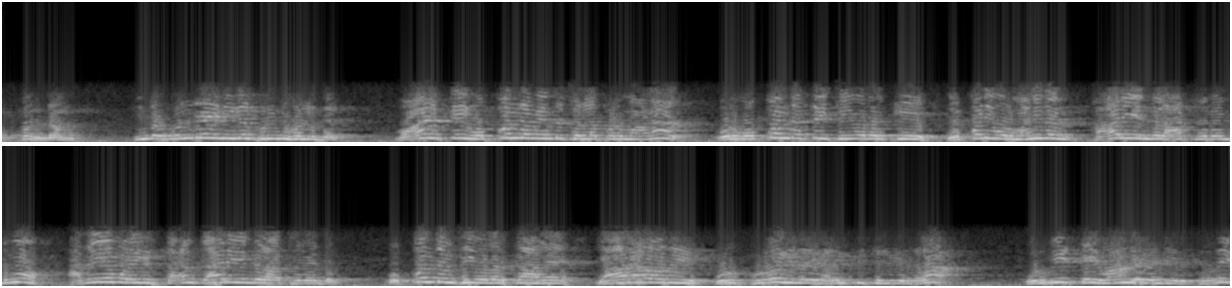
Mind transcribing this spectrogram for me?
ஒப்பந்தம். இந்த ஒன்றை நீங்கள் புரிந்து கொள்ளுங்கள். வாழ்க்கை ஒப்பந்தம் என்று சொல்லப்படுமானால் ஒரு ஒப்பந்தத்தை செய்வதற்கு எப்படி ஒரு மனிதன் காரியங்கள் ஆற்ற வேண்டுமோ அதே முறையில் தான் காரியங்கள் ஆற்ற வேண்டும். ஒப்பந்தம் செய்வதற்காக யாராவது ஒரு புரோகிதரை அழைத்து செல்வீர்களா? ஒரு வீட்டை வாங்க வேண்டியிருக்கிறது.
